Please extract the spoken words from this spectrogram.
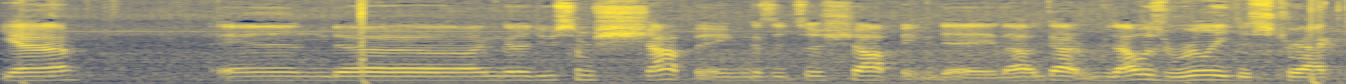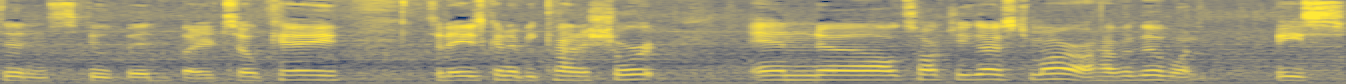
Yeah. And uh, I'm gonna do some shopping because it's a shopping day. That got that was really distracted and stupid, but it's okay. Today's gonna be kind of short, and uh, I'll talk to you guys tomorrow. Have a good one. Peace.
